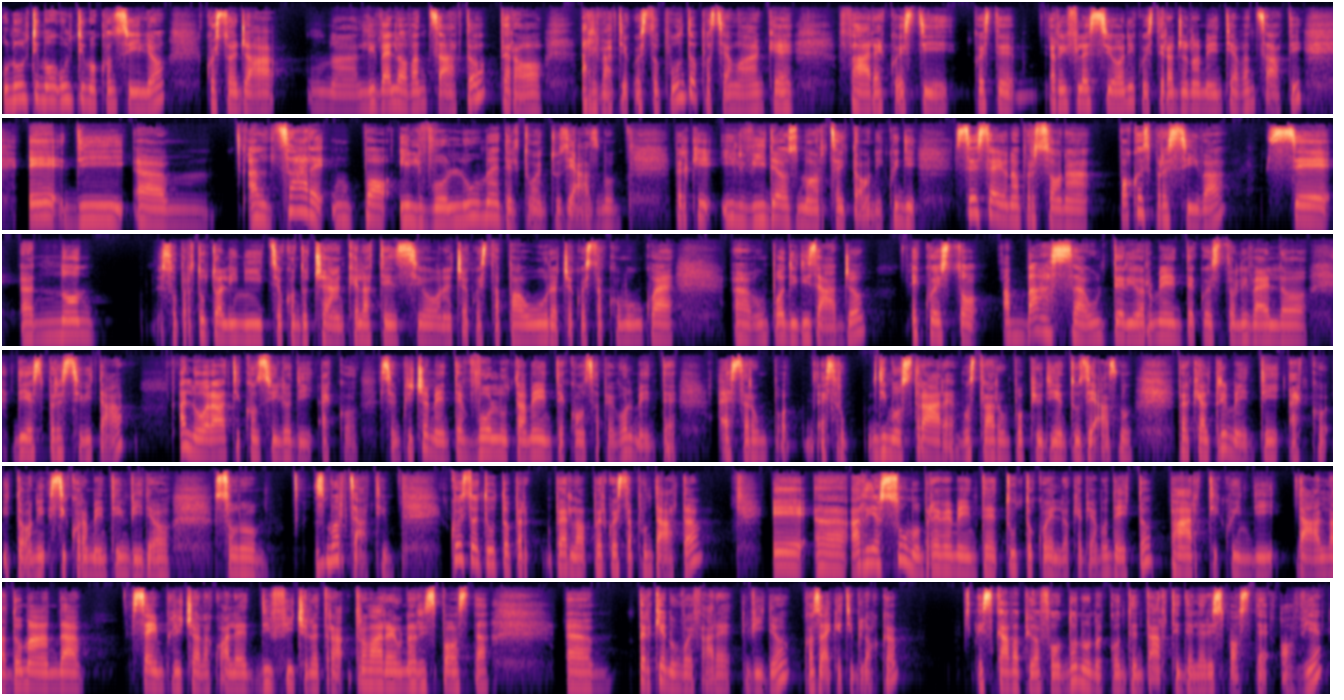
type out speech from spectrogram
Un ultimo, ultimo consiglio, questo è già un livello avanzato, però arrivati a questo punto possiamo anche fare questi, queste riflessioni, questi ragionamenti avanzati e di um, alzare un po' il volume del tuo entusiasmo, perché il video smorza i toni. Quindi se sei una persona poco espressiva, se eh, non soprattutto all'inizio, quando c'è anche la tensione, c'è questa paura, c'è questa comunque eh, un po' di disagio e questo abbassa ulteriormente questo livello di espressività, allora ti consiglio di, ecco, semplicemente, volutamente, consapevolmente essere un po', essere, dimostrare, mostrare un po' più di entusiasmo, perché altrimenti, ecco, i toni sicuramente in video sono smorzati. Questo è tutto per, per, la, per questa puntata e uh, riassumo brevemente tutto quello che abbiamo detto. Parti quindi dalla domanda semplice alla quale è difficile tra- trovare una risposta. Uh, perché non vuoi fare video? Cos'è che ti blocca? E scava più a fondo, non accontentarti delle risposte ovvie.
